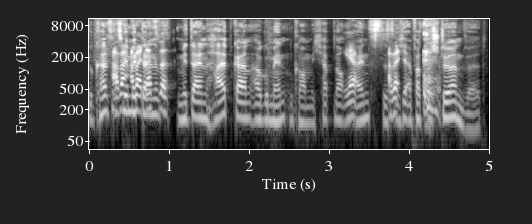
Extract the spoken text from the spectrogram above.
du kannst jetzt aber, hier mit, deine, das, mit, deinen halbgaren Argumenten kommen. Ich habe noch ja, eins, das aber, dich einfach zerstören wird.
